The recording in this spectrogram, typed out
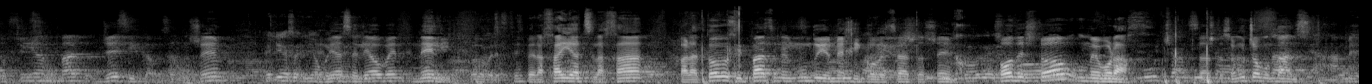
Sofía bat Jessica, Besat Hashem, Elías Eliao ben Nelly. Perajá y Atzlajá para todos y paz en el mundo y en México, Besat Hashem. Jodesh Tov, Umeborach. Mucha abundancia. Amén.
